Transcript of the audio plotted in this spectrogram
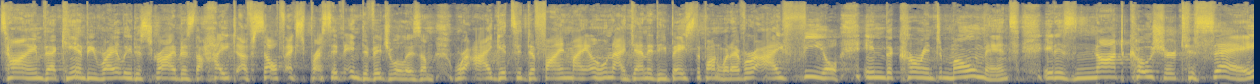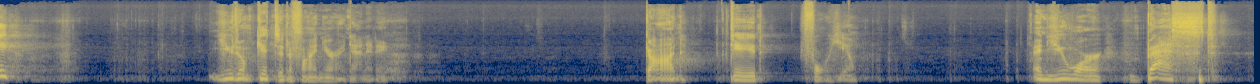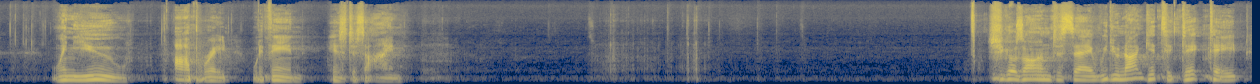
time that can be rightly described as the height of self expressive individualism, where I get to define my own identity based upon whatever I feel in the current moment, it is not kosher to say, you don't get to define your identity. God did for you. And you are best when you operate within his design. She goes on to say, We do not get to dictate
